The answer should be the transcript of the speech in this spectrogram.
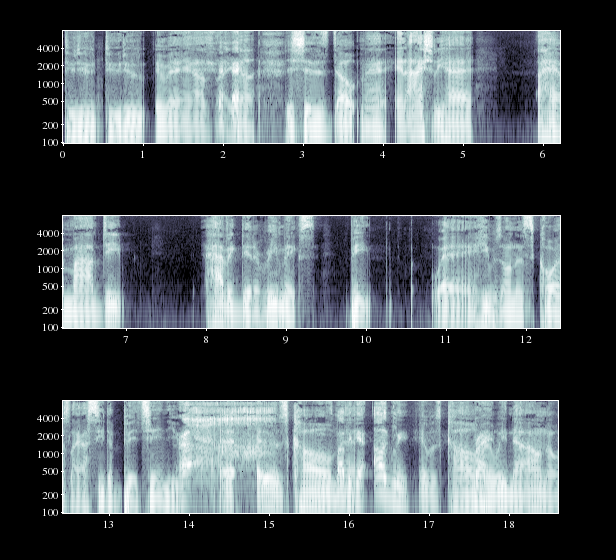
doo doo doo doo. And man, I was like, yo, this shit is dope, man. And I actually had, I had Mobb Deep, Havoc did a remix beat where he was on this chorus like, I see the bitch in you. it, it was cold, man. About man. to get ugly. It was cold. Right. man. We now I don't know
